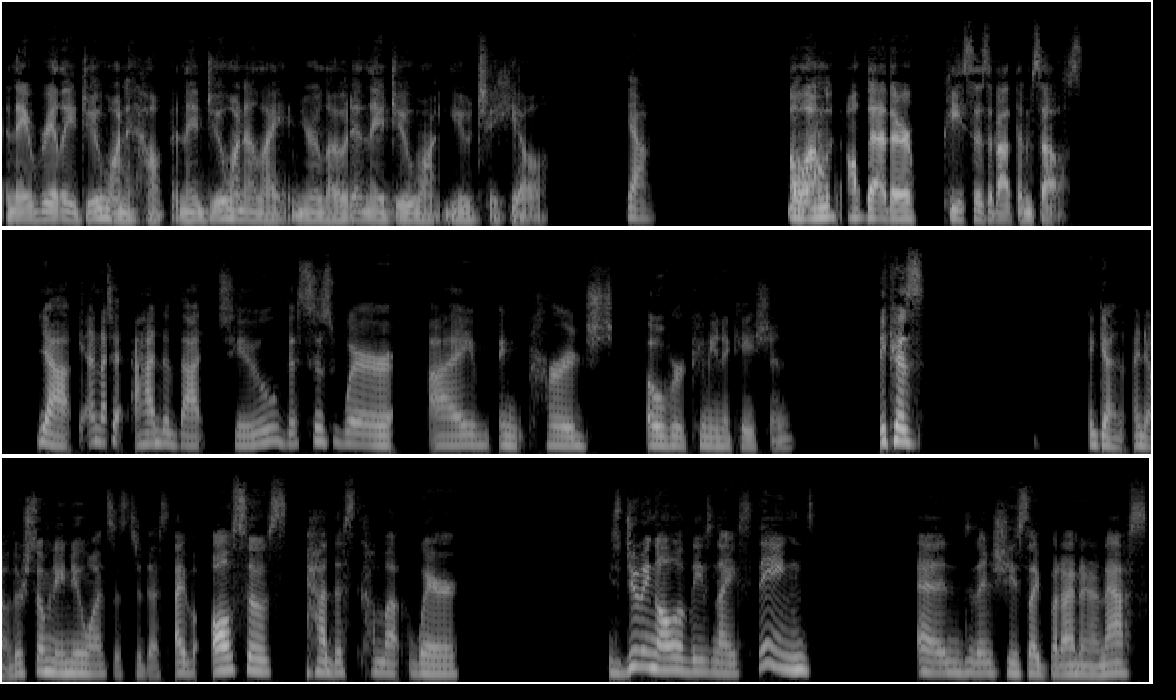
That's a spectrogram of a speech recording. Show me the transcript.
and they really do want to help and they do want to lighten your load and they do want you to heal. Yeah. Along with all the other pieces about themselves. Yeah. And to add to that too, this is where I encouraged over communication because again, I know there's so many nuances to this. I've also had this come up where he's doing all of these nice things. And then she's like, but I didn't ask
